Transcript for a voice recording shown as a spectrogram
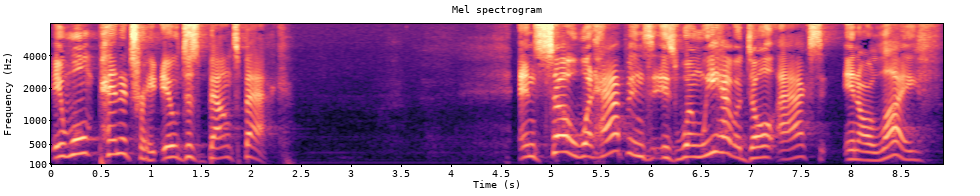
It won't penetrate. It'll just bounce back. And so, what happens is when we have a dull axe in our life,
